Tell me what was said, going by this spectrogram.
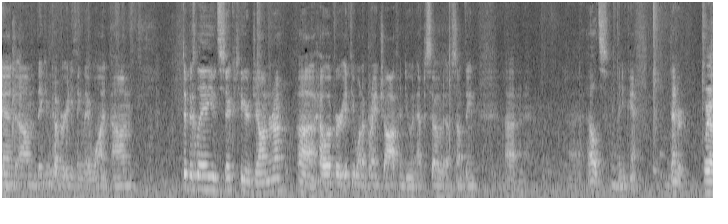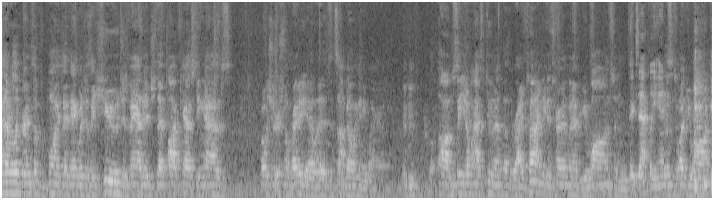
and um, they can cover anything they want. Um, typically, you'd stick to your genre. Uh, however, if you want to branch off and do an episode of something uh, uh, else, then you can. Denver. Well, yeah, that really brings up the point, I think, which is a huge advantage that podcasting has, what traditional radio is, it's not going anywhere. Mm-hmm. Um, so you don't have to tune in at the right time, you can turn in whenever you want and Exactly, and listen to what you want.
